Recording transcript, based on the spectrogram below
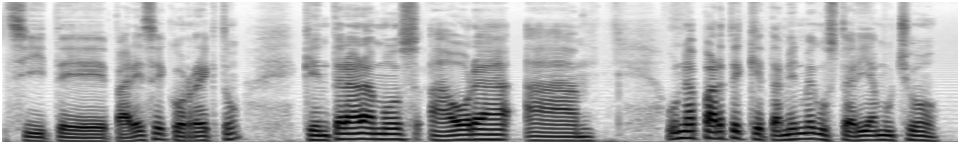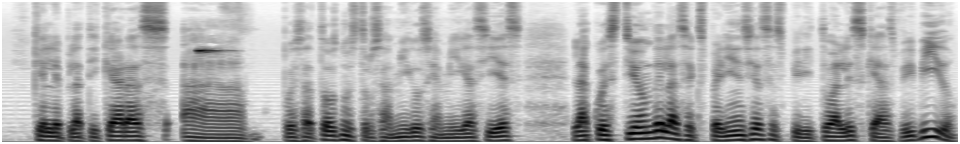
si te parece correcto, que entráramos ahora a una parte que también me gustaría mucho que le platicaras a pues a todos nuestros amigos y amigas y es la cuestión de las experiencias espirituales que has vivido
